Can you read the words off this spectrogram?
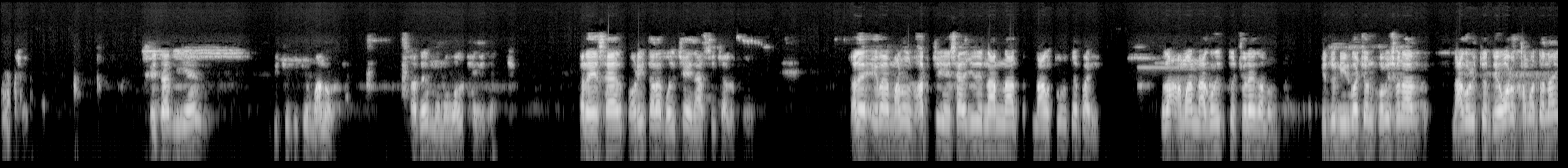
করছে। সেটা নিয়ে কিছু কিছু মানুষ তাদের মনোবল ভেঙে যাচ্ছে। তাহলে এসআইআর পরেই তারা বলছে এনআরসি চালু করবে তাহলে এবার মানুষ ভাবছে এসআইআর যদি নাম না না তুলতে পারি, তাহলে আমার নাগরিকত্ব চলে গেল। কিন্তু নির্বাচন কমিশনার নাগরিকত্ব দেওয়ারও ক্ষমতা নাই,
